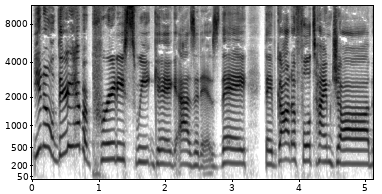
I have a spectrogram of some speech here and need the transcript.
you know, they have a pretty sweet gig as it is. They they've got a full-time job.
